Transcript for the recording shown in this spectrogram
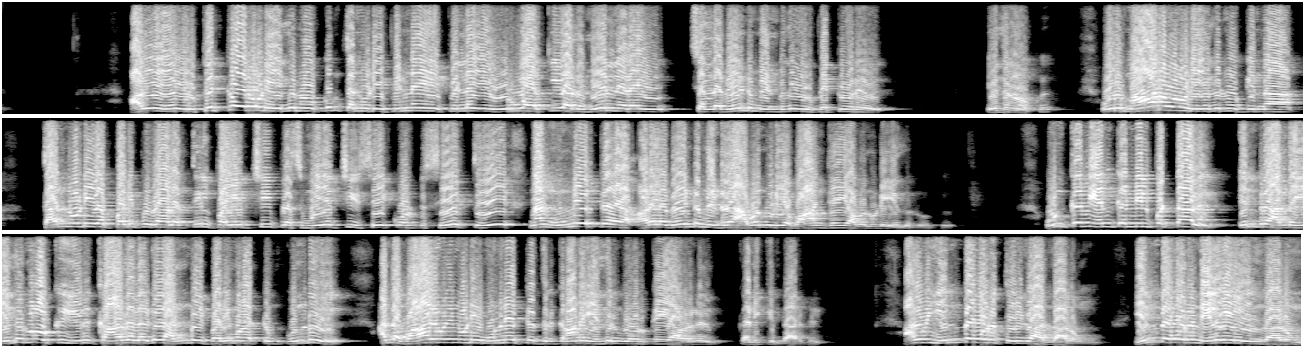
அது ஒரு பெற்றோருடைய எதிர்நோக்கும் தன்னுடைய பெண்ணை பிள்ளையை உருவாக்கி அதை மேல்நிலை செல்ல வேண்டும் என்பது ஒரு பெற்றோர் எதிர்நோக்கு. ஒரு மாணவனுடைய எதிர்நோக்குன்னா தன்னுடைய படிப்பு காலத்தில் பயிற்சி பிளஸ் முயற்சி சேக்கோட்டு சேர்த்து நான் முன்னேற்ற அடைய வேண்டும் என்ற அவனுடைய வாஞ்சை அவனுடைய எதிர்நோக்கு. உன் கண் என் கண்ணில் பட்டால் என்று அந்த எதிர்நோக்கு இரு காதலர்கள் அன்பை பரிமாற்றம் கொண்டு அந்த வாழ்வினுடைய முன்னேற்றத்திற்கான எதிர்நோக்கை அவர்கள் கணிக்கின்றார்கள். ஆகவே எந்த ஒரு தொழிலா இருந்தாலும் எந்த ஒரு நிலையில் இருந்தாலும்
